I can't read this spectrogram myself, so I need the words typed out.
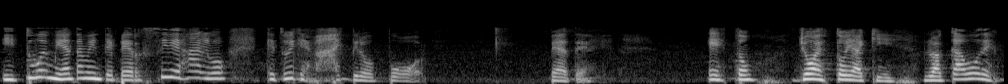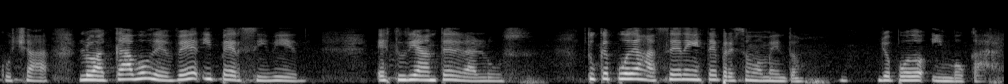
Y tú inmediatamente percibes algo que tú dices, ay, pero por... Espérate, esto, yo estoy aquí, lo acabo de escuchar, lo acabo de ver y percibir estudiante de la luz, ¿tú qué puedes hacer en este preciso momento? Yo puedo invocar.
